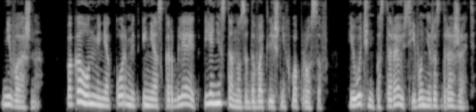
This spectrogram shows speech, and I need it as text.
Неважно. Пока он меня кормит и не оскорбляет, я не стану задавать лишних вопросов и очень постараюсь его не раздражать.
